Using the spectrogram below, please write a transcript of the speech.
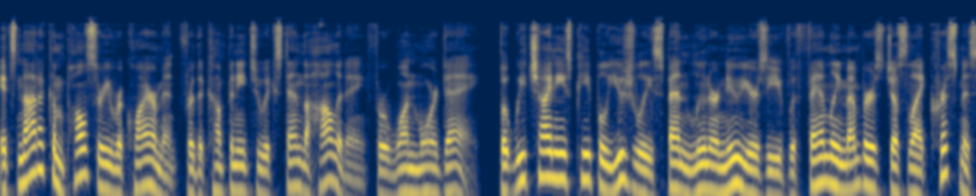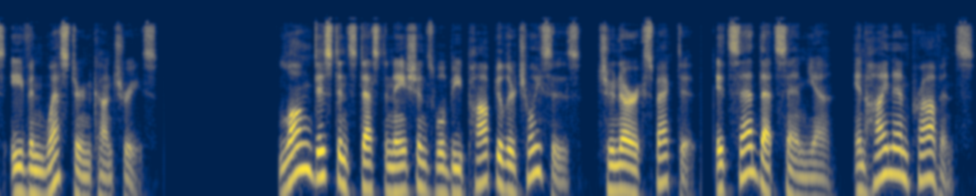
It's not a compulsory requirement for the company to extend the holiday for one more day, but we Chinese people usually spend Lunar New Year's Eve with family members just like Christmas Eve in Western countries. Long-distance destinations will be popular choices, Qunar expected. It said that Sanya, in Hainan province,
